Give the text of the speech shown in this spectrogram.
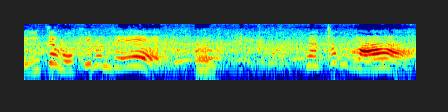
2.5km인데 어. 그냥 타고 가.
